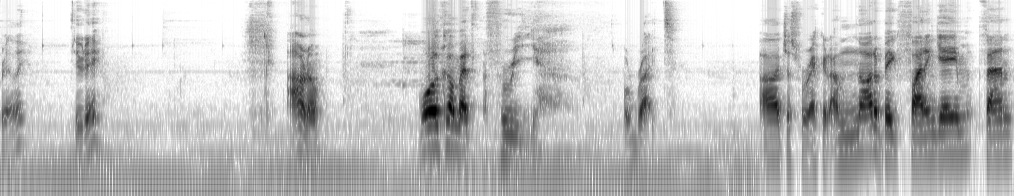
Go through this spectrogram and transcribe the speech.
Really? Do they? I don't know. Mortal Kombat 3. Alright. Uh, just for record, I'm not a big fighting game fan,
